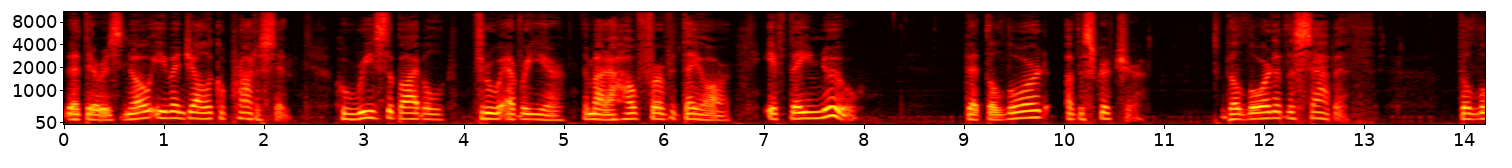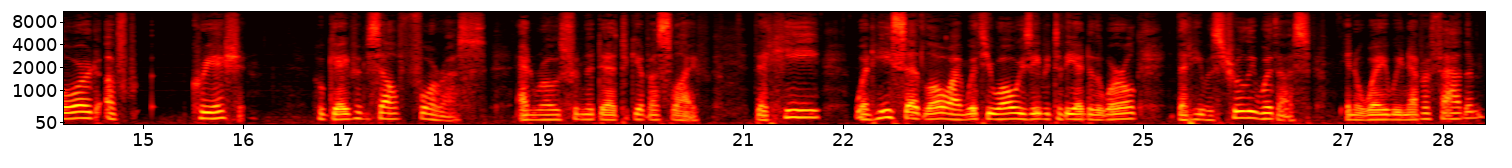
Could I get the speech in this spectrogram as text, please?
that there is no evangelical Protestant who reads the Bible through every year, no matter how fervent they are, if they knew that the Lord of the Scripture, the Lord of the Sabbath, the Lord of creation, who gave himself for us and rose from the dead to give us life, that he, when he said, Lo, I'm with you always, even to the end of the world, that he was truly with us in a way we never fathom,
